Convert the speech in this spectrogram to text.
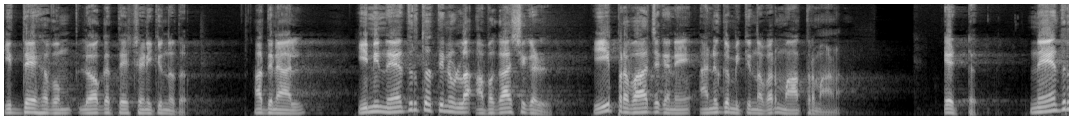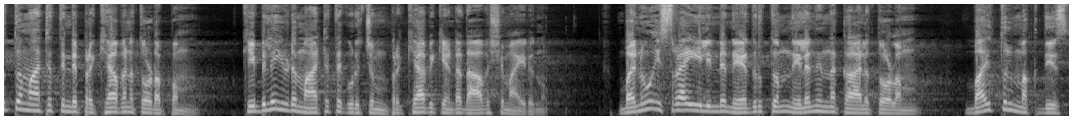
ഇദ്ദേഹവും ലോകത്തെ ക്ഷണിക്കുന്നത്. അതിനാൽ ഇനി നേതൃത്വത്തിനുള്ള അവകാശികൾ ഈ പ്രവാചകനെ അനുഗമിക്കുന്നവർ മാത്രമാണ്. എട്ട്. നേതൃത്വമാറ്റത്തിന്റെ പ്രഖ്യാപനത്തോടൊപ്പം കിബിലയുടെ മാറ്റത്തെക്കുറിച്ചും പ്രഖ്യാപിക്കേണ്ടത് ആവശ്യമായിരുന്നു. ബനു ഇസ്രായേലിന്റെ നേതൃത്വം നിലനിന്ന കാലത്തോളം ബൈത്തുൽ മഖ്ദീസ്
